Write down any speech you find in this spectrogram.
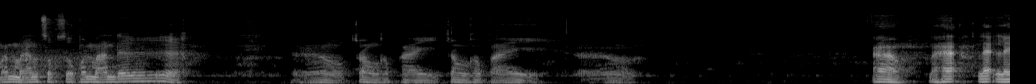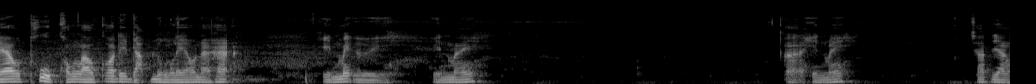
มันมันสกสกมันมันเด้ออ้าวจ้องเข้าไปจ้องเข้าไปอ้าวอ้าวนะฮะและแล้วทูบของเราก็ได้ดับลงแล้วนะฮะเห็นไหมเอ่ยเห็นไหม อ่าเห็นไหม ชัดยัง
